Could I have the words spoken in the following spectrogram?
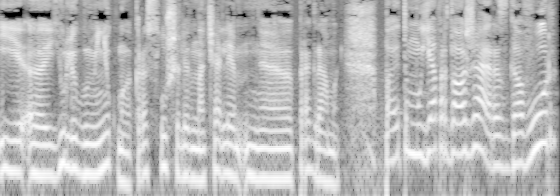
и э, Юлию Гуменюк мы как раз слушали в начале э, программы. Поэтому я продолжаю разговор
